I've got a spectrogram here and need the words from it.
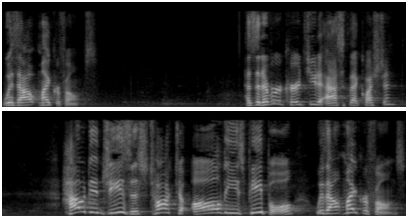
without microphones? Has it ever occurred to you to ask that question? How did Jesus talk to all these people without microphones?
